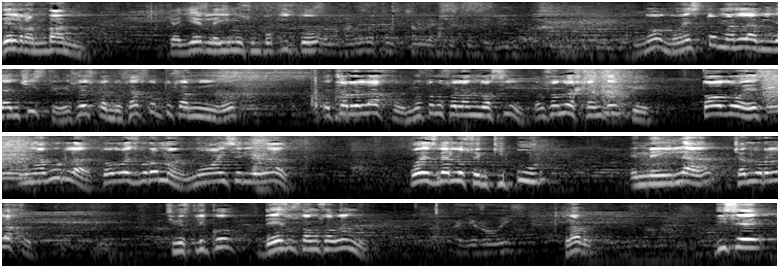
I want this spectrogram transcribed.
del Rambam, que ayer leímos un poquito. No, no es tomar la vida en chiste, eso es cuando estás con tus amigos, echa relajo, no estamos hablando así, estamos hablando de gente que todo es una burla, todo es broma, no hay seriedad. Puedes verlos en Kippur, en Neilá, echando relajo. ¿Sí me explico? De eso estamos hablando. Claro. Dice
